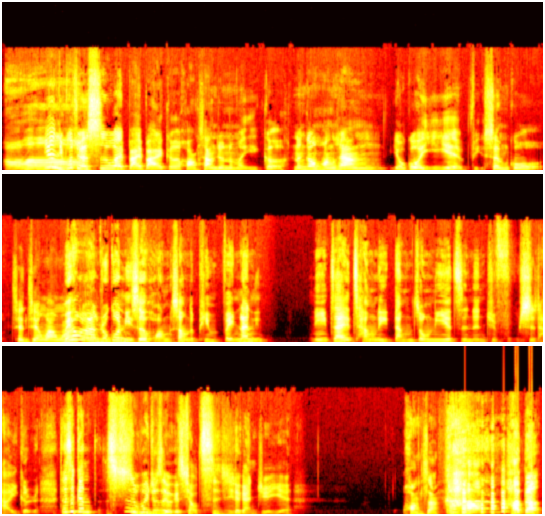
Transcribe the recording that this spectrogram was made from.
哦，因为你不觉得侍卫百百个，皇上就那么一个，能跟皇上有过一夜，比胜过千千万万。没有啊，如果你是皇上的嫔妃，那你你在常理当中，你也只能去服侍他一个人。但是跟侍卫就是有个小刺激的感觉耶。皇上，好好的，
